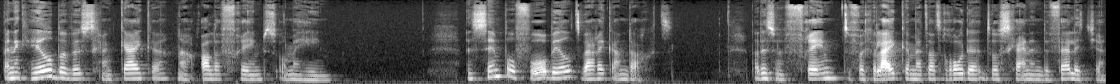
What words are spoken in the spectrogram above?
ben ik heel bewust gaan kijken naar alle frames om me heen. Een simpel voorbeeld waar ik aan dacht. Dat is een frame te vergelijken met dat rode doorschijnende velletje.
